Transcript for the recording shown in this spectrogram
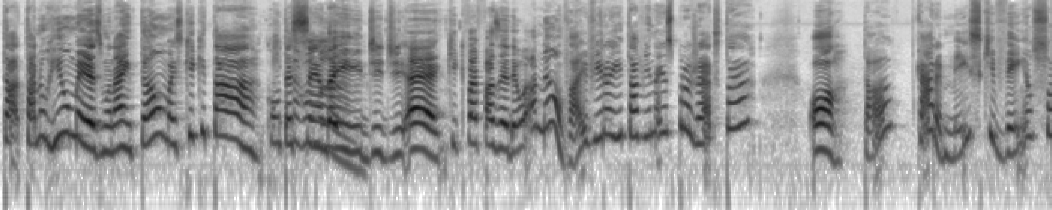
Tá, tá no Rio mesmo, né? Então, mas o que que tá acontecendo aí? rolando? De, de, é, o que que vai fazer? Deu, ah, não, vai vir aí, tá vindo aí os projetos, tá. Ó, tá. Cara, mês que vem eu só.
